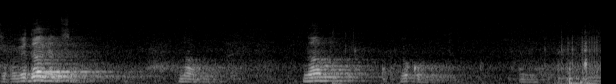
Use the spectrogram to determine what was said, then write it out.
Заповідав Він це нам. Нам виконувати. Амінь.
